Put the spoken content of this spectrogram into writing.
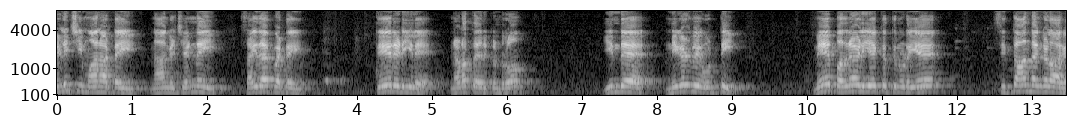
எழுச்சி மாநாட்டை நாங்கள் சென்னை சைதாப்பேட்டை தேரடியிலே நடத்த இருக்கின்றோம். இந்த நிகழ்வை ஒட்டி மே பதினேழு இயக்கத்தினுடைய சித்தாந்தங்களாக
